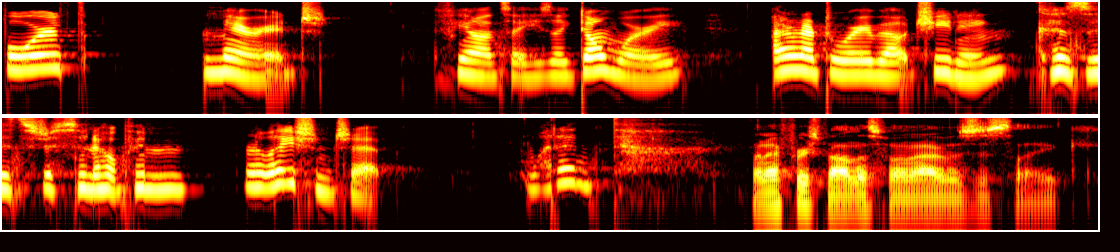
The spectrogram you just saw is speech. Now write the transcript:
Fourth marriage, fiance. He's like, don't worry, I don't have to worry about cheating because it's just an open relationship. What a When I first found this one, I was just like,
